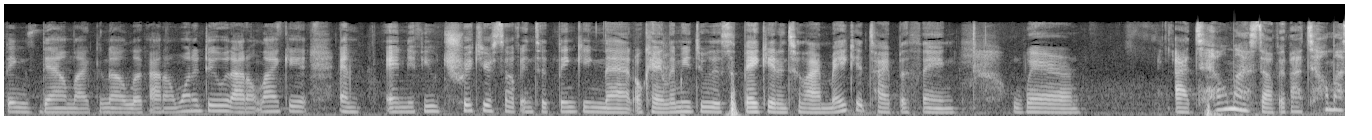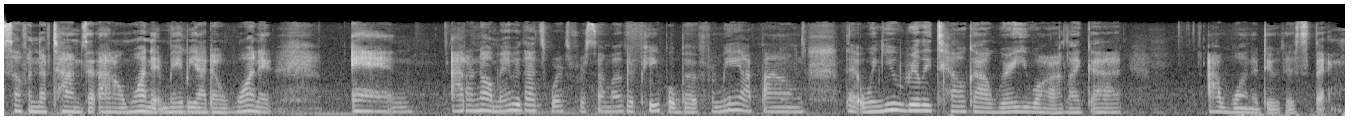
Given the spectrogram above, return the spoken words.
things down like no look i don't want to do it i don't like it and and if you trick yourself into thinking that okay let me do this fake it until i make it type of thing where i tell myself if i tell myself enough times that i don't want it maybe i don't want it and I don't know, maybe that's worked for some other people, but for me, I found that when you really tell God where you are, like, God, I want to do this thing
